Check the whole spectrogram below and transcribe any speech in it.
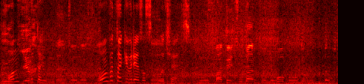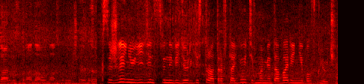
Мы Он вот в ехали, итоге- вот это у нас. Он в итоге врезался, получается. Ну, смотрите, удар у него был удар- ударная сторона, у нас получается. К сожалению, единственный видеорегистратор в Тойоте в момент аварии не был включен.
